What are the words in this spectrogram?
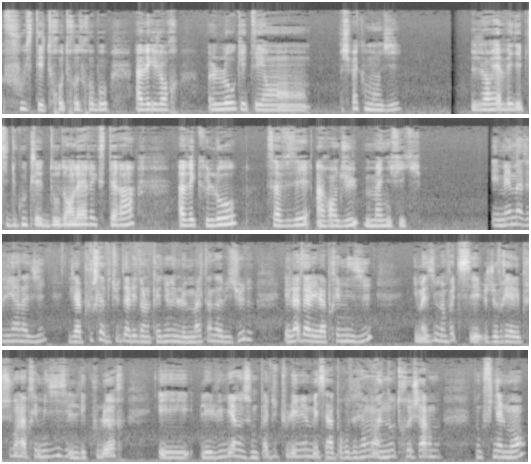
fou, c'était trop, trop, trop beau. Avec genre l'eau qui était en, je sais pas comment on dit. Genre, il y avait des petites gouttelettes d'eau dans l'air, etc. Avec l'eau, ça faisait un rendu magnifique. Et même Adrien l'a dit, il a plus l'habitude d'aller dans le canyon le matin d'habitude. Et là, d'aller l'après-midi, il m'a dit, mais en fait, je devrais y aller plus souvent l'après-midi. Les couleurs et les lumières ne sont pas du tout les mêmes, mais ça apporte vraiment un autre charme. Donc finalement,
